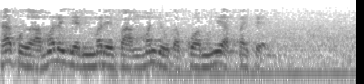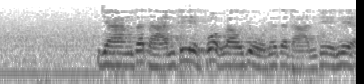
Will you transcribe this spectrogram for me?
ถ้าเผื่อไม่ได้ยินไม่ได้ฟังมันอยู่กับความเงียบไม่เป็น อย่างสถานที่พวกเราอยู่ในสถานที่เนี่ย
